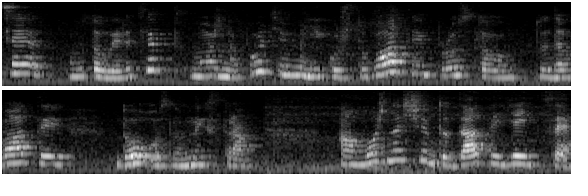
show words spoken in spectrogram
Це готовий рецепт. Можна потім її куштувати, просто додавати до основних страв. А можна ще додати яйце.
